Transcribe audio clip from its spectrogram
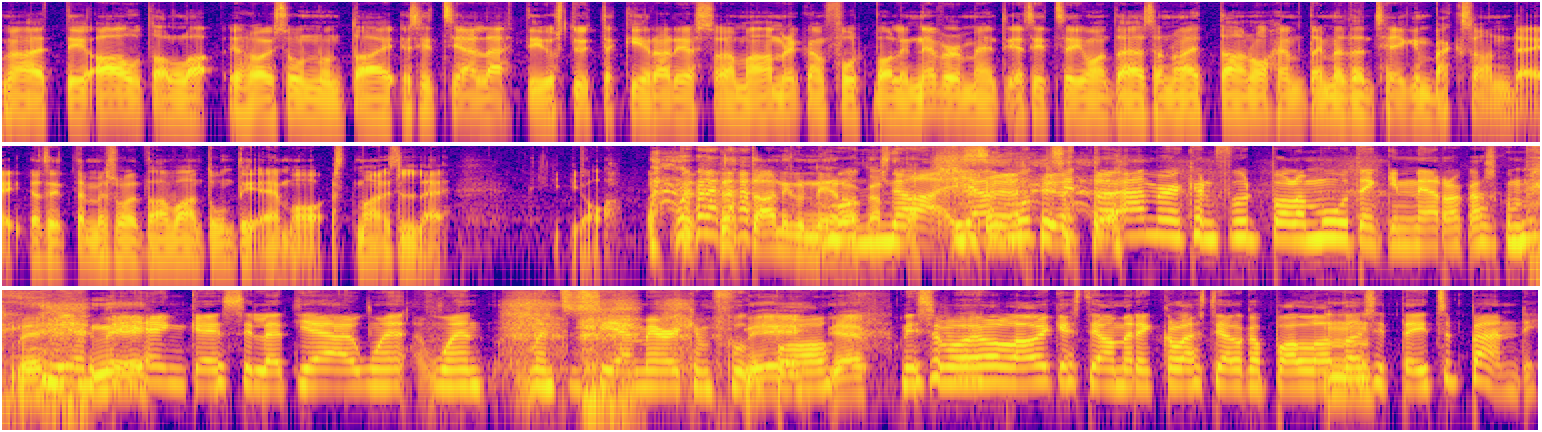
me ajettiin autolla ja se oli sunnuntai. Ja sitten siellä lähti just yhtäkkiä radiossa olemaan American Footballin Nevermind. Ja sitten se juontaja sanoi, että tämä on ohjelma nimeltä Taking Back Sunday. Ja sitten me soitetaan vaan tunti emoa. Sitten mä olin silleen, joo. Tämä on niin kuin nerokasta. Mut, ja, mutta sitten American football on muutenkin nerokas, kun Niin, miettii niin. henkeä silleen, että yeah, went, went, went to see American football. Niin, jep. niin se voi olla oikeasti amerikkalaista jalkapalloa Mm. tai sitten itse bändi.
